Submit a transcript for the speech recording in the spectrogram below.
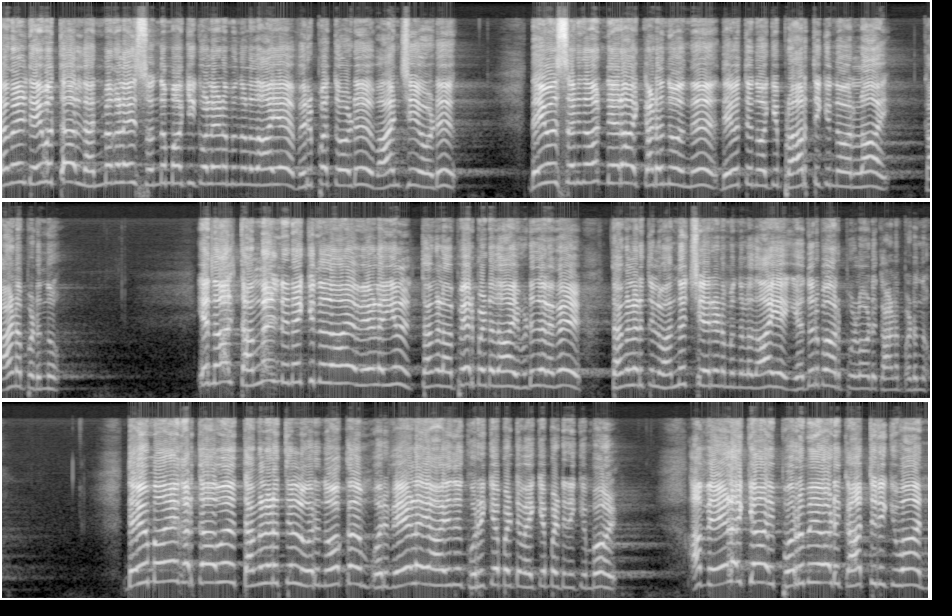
തങ്ങൾ ദൈവത്താൽ നന്മകളെ സ്വന്തമാക്കിക്കൊള്ളണമെന്നുള്ളതായ വിരുപ്പത്തോട് വാഞ്ചയോട് ദൈവസന്നിധാനേരായി കടന്നുവെന്ന് ദൈവത്തെ നോക്കി പ്രാർത്ഥിക്കുന്നവരിലായി കാണപ്പെടുന്നു എന്നാൽ തങ്ങൾ നനയ്ക്കുന്നതായ വേളയിൽ തങ്ങൾ അപ്പേർപ്പെട്ടതായ വിടുതലകൾ തങ്ങളിടത്തിൽ വന്നു ചേരണമെന്നുള്ളതായ എതിർപാർപ്പുകളോട് കാണപ്പെടുന്നു ദൈവമായ കർത്താവ് തങ്ങളിടത്തിൽ ഒരു നോക്കം ഒരു വേളയായത് കുറിക്കപ്പെട്ട് വയ്ക്കപ്പെട്ടിരിക്കുമ്പോൾ ആ വേളയ്ക്കായി പൊറുമയോട് കാത്തിരിക്കുവാൻ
